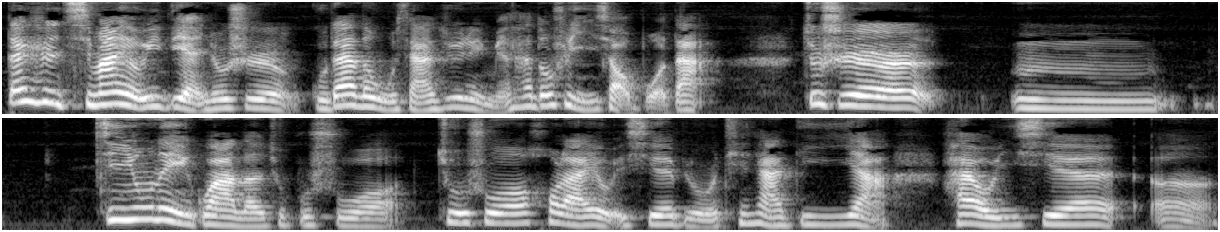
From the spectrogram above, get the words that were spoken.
但是起码有一点就是，古代的武侠剧里面它都是以小博大，就是嗯，金庸那一挂的就不说，就说后来有一些，比如天下第一啊，还有一些呃，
